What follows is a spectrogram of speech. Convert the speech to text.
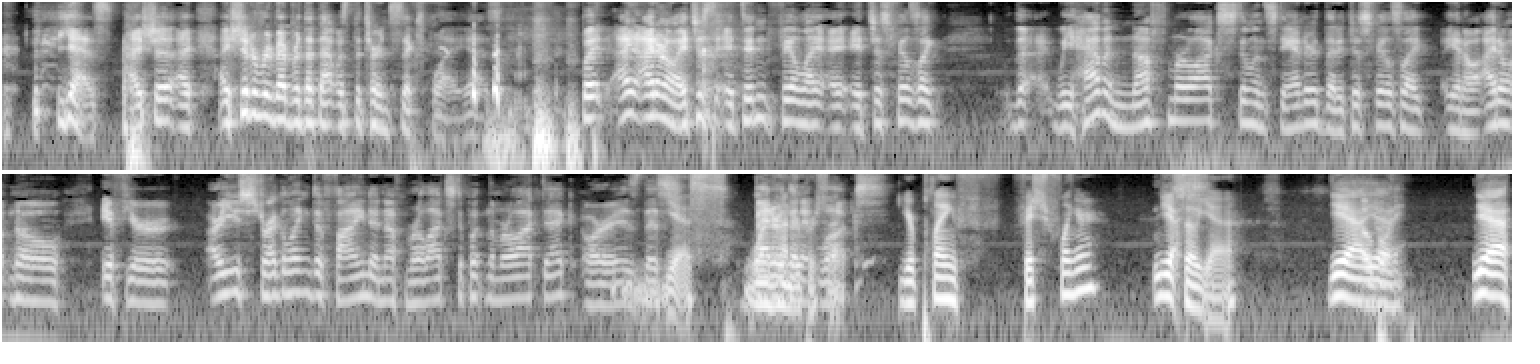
Yes, I should. I I should have remembered that that was the turn six play. Yes, but I I don't know. It just it didn't feel like it just feels like the, we have enough Murlocs still in standard that it just feels like you know I don't know if you're are you struggling to find enough Murlocs to put in the Murloc deck or is this yes, one better than hundred it percent. looks? You're playing f- Fish Flinger, Yes. so yeah. Yeah. Oh yeah. boy. Yeah,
